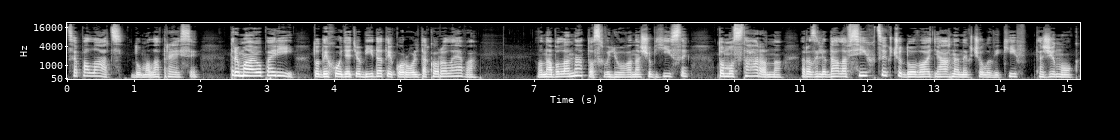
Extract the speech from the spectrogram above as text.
Це палац, думала Тресі. Тримаю парі, туди ходять обідати король та королева. Вона була надто схвильована, щоб їсти, тому старанно розглядала всіх цих чудово одягнених чоловіків та жінок.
